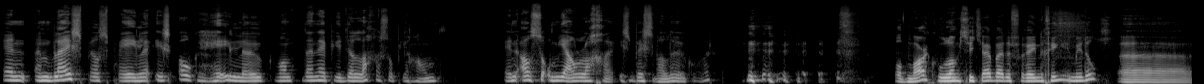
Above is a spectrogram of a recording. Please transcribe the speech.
En een blijspel spelen is ook heel leuk, want dan heb je de lachers op je hand. En als ze om jou lachen, is best wel leuk hoor. Want Mark, hoe lang zit jij bij de vereniging inmiddels? Eh,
